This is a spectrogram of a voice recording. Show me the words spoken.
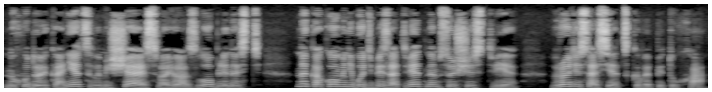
на худой конец вымещая свою озлобленность на каком-нибудь безответном существе, вроде соседского петуха.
